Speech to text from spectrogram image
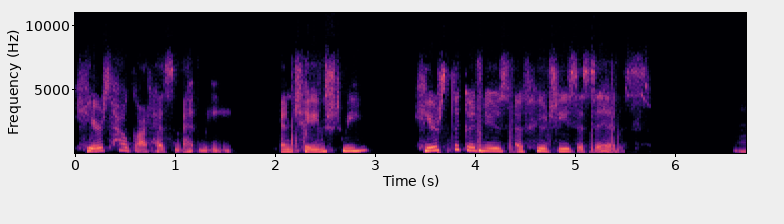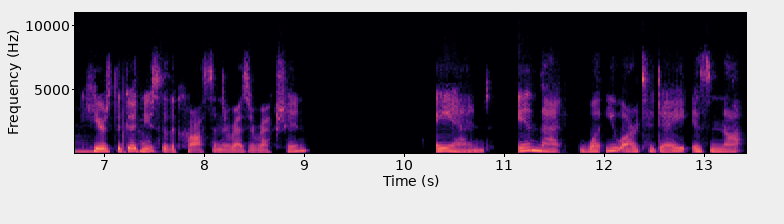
Here's how God has met me and changed me. Here's the good news of who Jesus is. Mm, Here's the good news of the cross and the resurrection. And in that, what you are today is not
